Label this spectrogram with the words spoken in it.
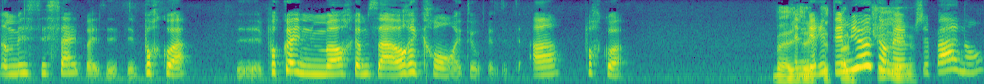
Non, mais c'est ça, quoi. c'est- c'est- Pourquoi? Pourquoi une mort comme ça, hors écran et tout? Hein? Pourquoi? Bah, Elle méritait mieux quand même, je sais pas, non?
